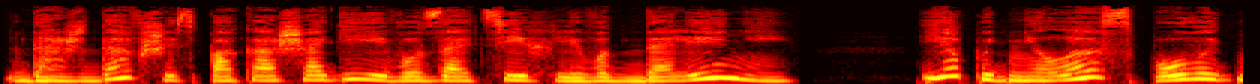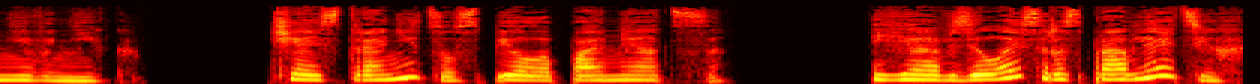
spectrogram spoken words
Дождавшись, пока шаги его затихли в отдалении, я подняла с пола дневник. Часть страниц успела помяться. Я взялась расправлять их,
